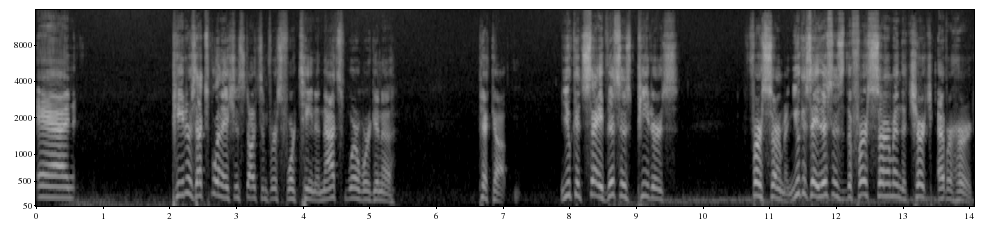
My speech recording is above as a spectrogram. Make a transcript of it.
and Peter's explanation starts in verse 14, and that's where we're going to pick up. You could say this is Peter's first sermon. You could say this is the first sermon the church ever heard.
